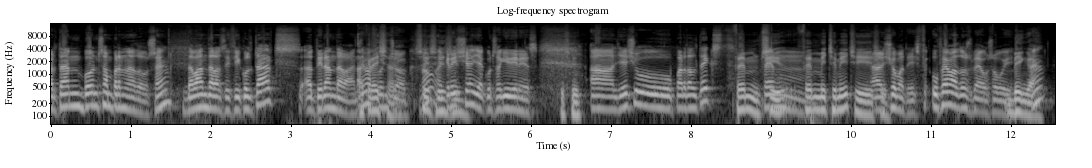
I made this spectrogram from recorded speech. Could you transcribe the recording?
Per tant, bons emprenedors, eh? Davant de les dificultats, a tirar endavant. A Anem a fer créixer. un joc, Sí, no? sí, a créixer sí. i aconseguir diners. Sí, sí. Uh, llegeixo part del text? Fem, fem... Sí, fem mig i mig i... Sí. Això mateix. Ho fem a dos veus avui. Vinga. Eh?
